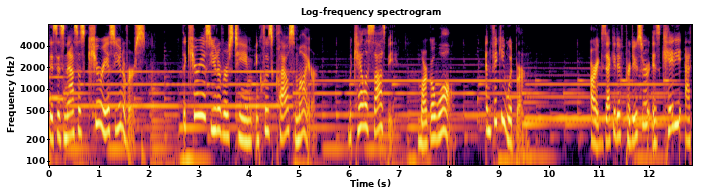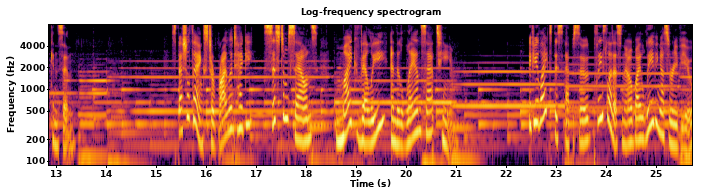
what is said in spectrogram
This is NASA's Curious Universe. The Curious Universe team includes Klaus Meyer, Michaela Sosby, Margot Wall, and Vicki Woodburn. Our executive producer is Katie Atkinson. Special thanks to Ryland Heggie, System Sounds, Mike Veli, and the Landsat team. If you liked this episode, please let us know by leaving us a review,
